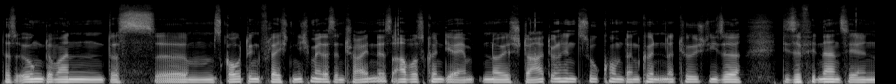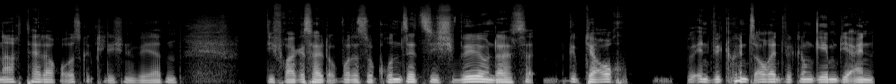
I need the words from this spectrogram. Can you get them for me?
dass irgendwann das ähm, Scouting vielleicht nicht mehr das Entscheidende ist, aber es könnte ja ein neues Stadion hinzukommen, dann könnten natürlich diese, diese finanziellen Nachteile auch ausgeglichen werden. Die Frage ist halt, ob man das so grundsätzlich will und das gibt ja auch könnte es auch Entwicklungen geben, die einen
